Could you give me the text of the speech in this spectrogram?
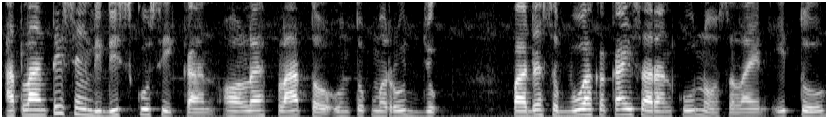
Atlantis yang didiskusikan oleh Plato untuk merujuk pada sebuah kekaisaran kuno. Selain itu,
